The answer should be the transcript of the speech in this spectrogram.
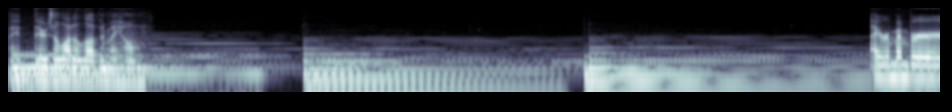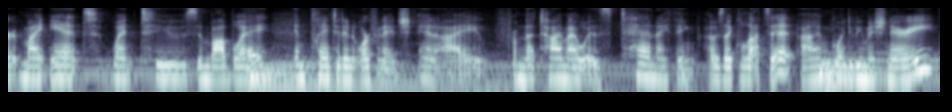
I, there's a lot of love in my home. I remember my aunt went to Zimbabwe and planted an orphanage. And I, from the time I was 10, I think, I was like, well, that's it. I'm going to be missionary.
